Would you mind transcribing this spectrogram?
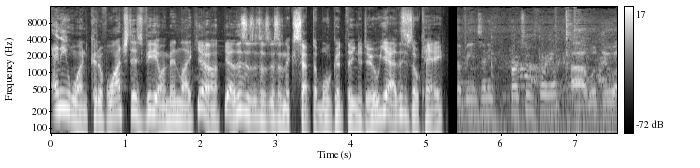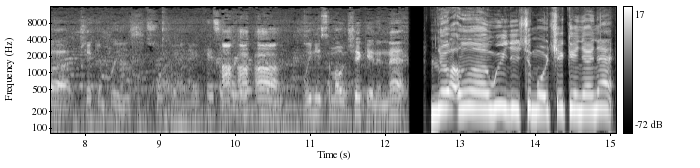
anyone could have watched this video and been like yeah yeah this is this is, this is an acceptable good thing to do yeah this is okay Pinto beans, any protein for you? Uh, we'll do uh chicken, please. Chicken, any queso Uh for you? uh uh. We need some old chicken in that. No, we need some more chicken than that.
